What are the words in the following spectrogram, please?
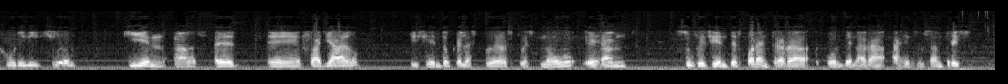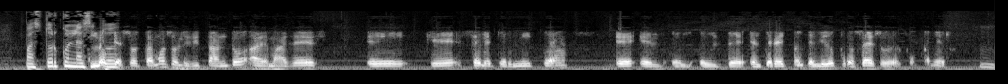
jurisdicción quien ha eh, eh, fallado diciendo que las pruebas pues no eran suficientes para entrar a condenar a, a Jesús Santriz. Pastor, con la Lo que situación... estamos solicitando además es eh, que se le permita eh, el, el, el, de- el derecho al debido proceso del compañero. Mm.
